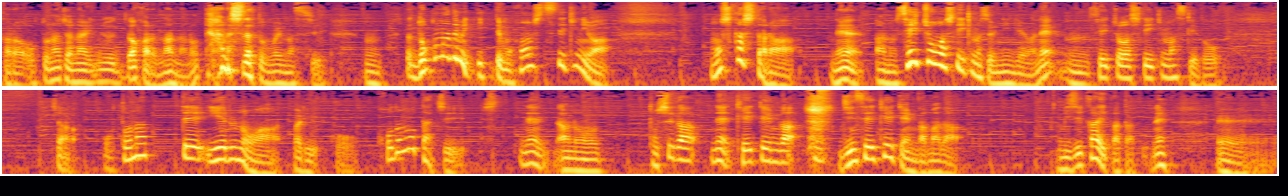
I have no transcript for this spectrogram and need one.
から大人じゃないだから何なの？って話だと思いますし、うん、どこまでも行っても本質的にはもしかしたらねあの成長はしていきますよ人間はね、うん、成長はしていきますけど。じゃあ大人って言えるのはやっぱりこう子供たちねあの年がね経験が人生経験がまだ短い方とね、え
